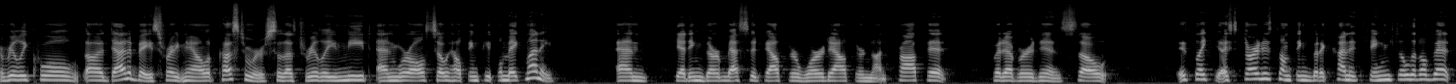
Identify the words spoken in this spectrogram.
a really cool uh, database right now of customers. So that's really neat. And we're also helping people make money and getting their message out their word out their nonprofit whatever it is. So it's like i started something but it kind of changed a little bit.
